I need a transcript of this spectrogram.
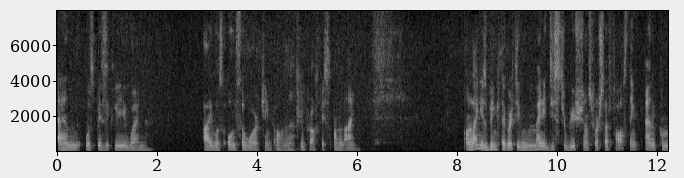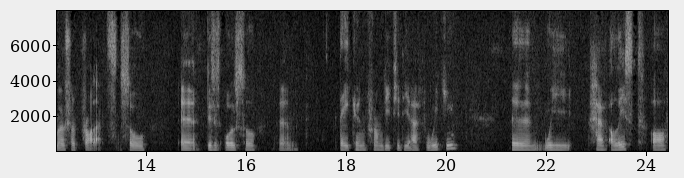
And was basically when I was also working on LibreOffice Online. Online is being integrated in many distributions for self-hosting and commercial products. So uh, this is also um, taken from the TDF wiki. Um, we have a list of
